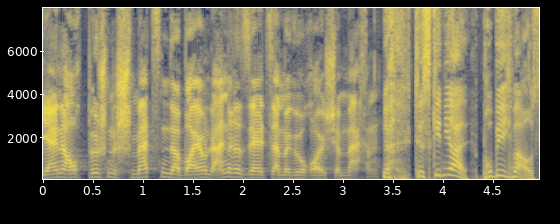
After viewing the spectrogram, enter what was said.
Gerne auch bisschen schmatzen dabei und andere seltsame Geräusche machen. Ja, das ist genial. Probiere ich mal aus.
